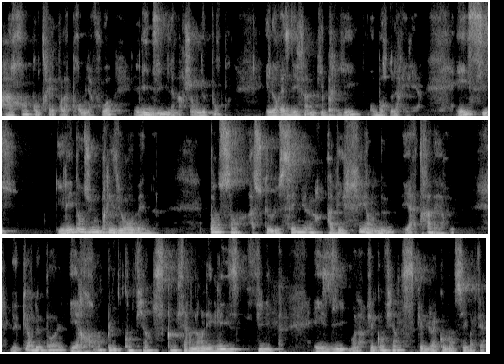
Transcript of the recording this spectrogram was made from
a rencontré pour la première fois Lydie, la marchande de pourpre, et le reste des femmes qui priaient au bord de la rivière. Et si il est dans une prison romaine, pensant à ce que le Seigneur avait fait en eux et à travers eux, Le cœur de Paul est rempli de confiance concernant l'église Philippe. Et il se dit, voilà, j'ai confiance que Dieu a commencé, va faire.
